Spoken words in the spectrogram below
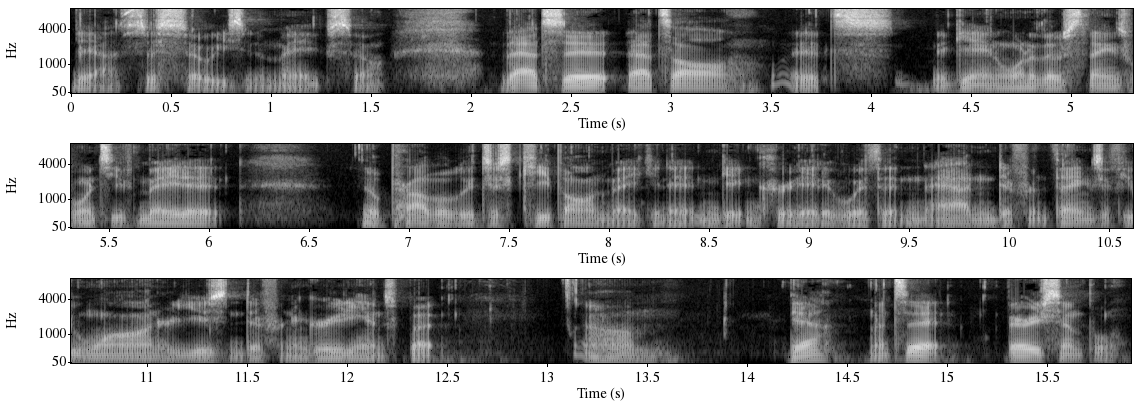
yeah, it's just so easy to make. So, that's it. That's all. It's again one of those things. Once you've made it, you'll probably just keep on making it and getting creative with it and adding different things if you want or using different ingredients. But um, yeah, that's it. Very simple.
